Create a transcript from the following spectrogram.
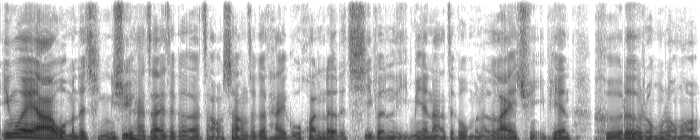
因为啊，我们的情绪还在这个早上这个台股欢乐的气氛里面啊，这个我们的赖群一片和乐融融哦。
